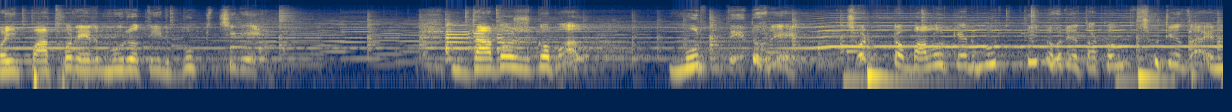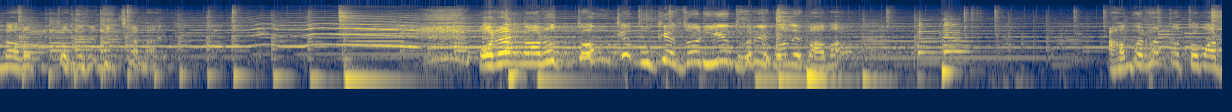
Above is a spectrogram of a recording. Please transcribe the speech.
ওই পাথরের মূরতির বুক চিরে, দ্বাদশ গোপাল মূর্তি ধরে ছোট্ট বালকের মূর্তি ধরে তখন ছুটে যায় নরোত্তমের বিছানায়। ওরা নরোত্তমকে বুকে জড়িয়ে ধরে বলে, বাবা, আমরা তো তোমার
